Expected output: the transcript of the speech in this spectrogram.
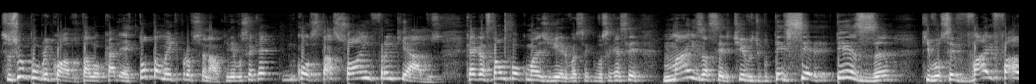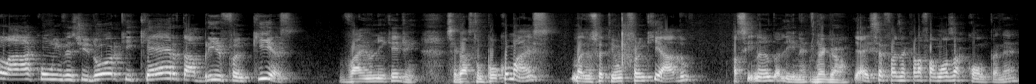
Se o seu público-alvo está local, é totalmente profissional, que nem você quer encostar só em franqueados, quer gastar um pouco mais de dinheiro, você, você quer ser mais assertivo, tipo, ter certeza que você vai falar com um investidor que quer abrir franquias, vai no LinkedIn. Você gasta um pouco mais, mas você tem um franqueado assinando ali, né? Legal. E aí você faz aquela famosa conta, né?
